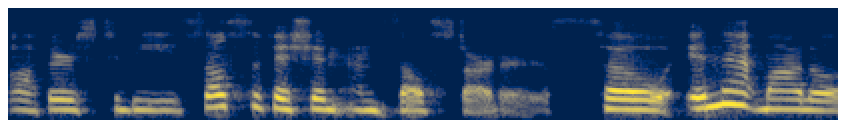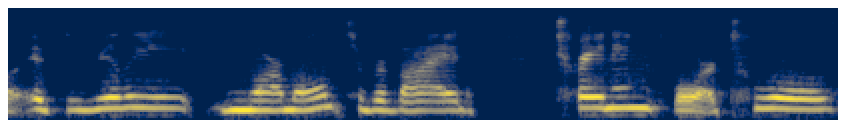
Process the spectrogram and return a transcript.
authors to be self-sufficient and self-starters. So in that model, it's really normal to provide training for tools,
